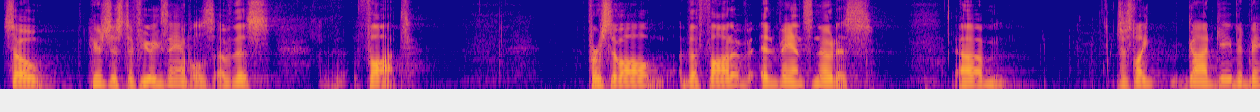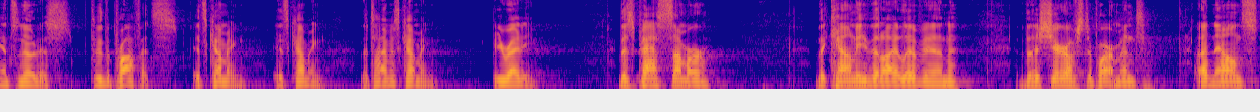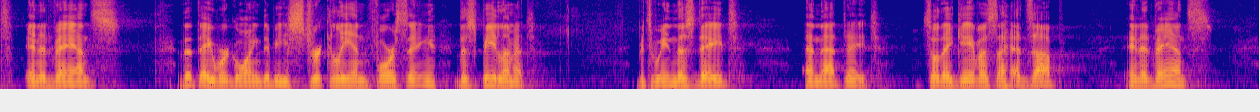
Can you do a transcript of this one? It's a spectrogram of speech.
So here's just a few examples of this thought. First of all, the thought of advance notice. Um, just like God gave advance notice through the prophets, it's coming, it's coming, the time is coming. Be ready. This past summer, the county that I live in, the sheriff's department announced in advance that they were going to be strictly enforcing the speed limit between this date and that date. So they gave us a heads up in advance.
